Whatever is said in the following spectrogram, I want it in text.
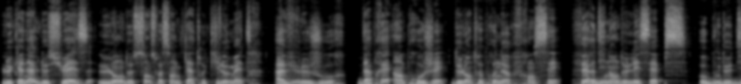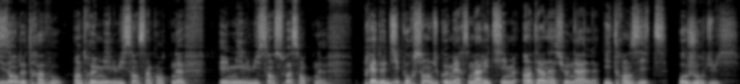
Le canal de Suez, long de 164 km, a vu le jour d'après un projet de l'entrepreneur français Ferdinand de Lesseps au bout de dix ans de travaux entre 1859 et 1869. Près de 10% du commerce maritime international y transite aujourd'hui.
